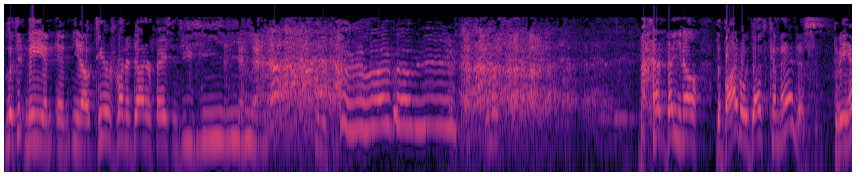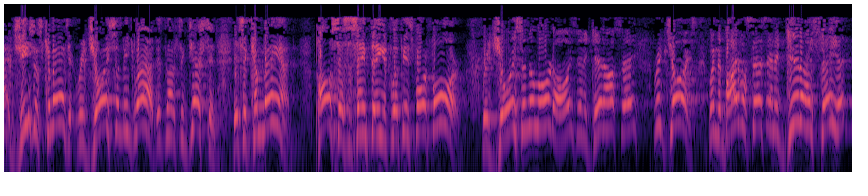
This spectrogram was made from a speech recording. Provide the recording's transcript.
look at me and, and, you know, tears running down her face and, but, but, you know, the Bible does command us to be, Jesus commands it. Rejoice and be glad. It's not a suggestion. It's a command. Paul says the same thing in Philippians 4 4. Rejoice in the Lord always, and again I'll say, rejoice. When the Bible says, and again I say it,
